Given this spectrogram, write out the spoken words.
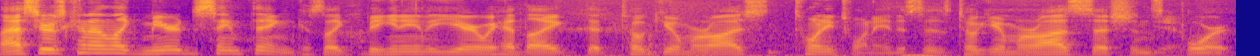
Last year was kind of like mirrored the same thing because like beginning of the year we had like the Tokyo Mirage 2020. This is Tokyo Mirage Sessions port.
